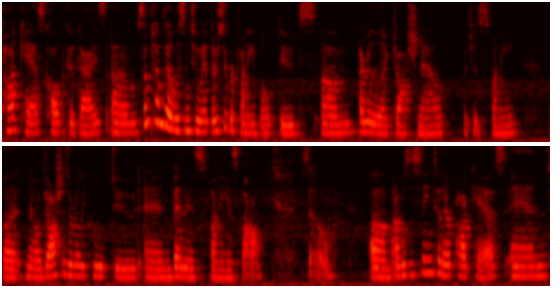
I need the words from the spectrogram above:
podcast called The Good Guys. Um, sometimes I listen to it. They're super funny, both dudes. Um, I really like Josh now, which is funny. But no, Josh is a really cool dude, and Ben is funny as well. So um, I was listening to their podcast, and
